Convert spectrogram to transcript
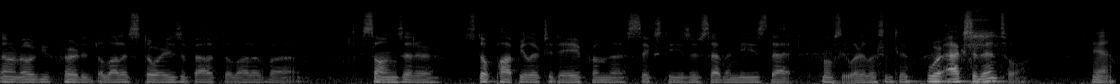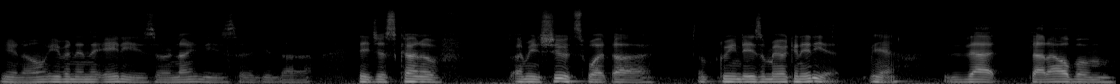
I don't know if you've heard it, a lot of stories about a lot of uh, songs that are still popular today from the 60s or 70s that mostly what i listen to were accidental. yeah You know, even in the 80s or 90s, or know, they just kind of. I mean, shoots what uh, Green Day's "American Idiot." yeah that that album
